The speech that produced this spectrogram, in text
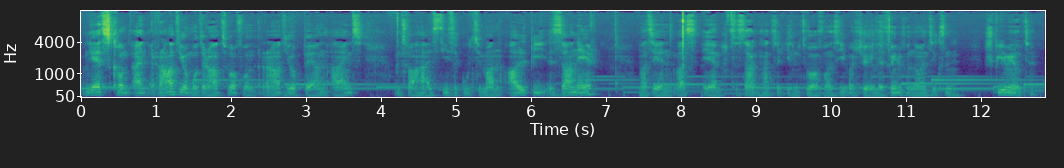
Und jetzt kommt ein Radiomoderator von Radio Bern 1. Und zwar heißt dieser gute Mann Albi Saner. Mal sehen, was er zu sagen hat zu diesem Tor von Siebertschö in der 95. Spielminute.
